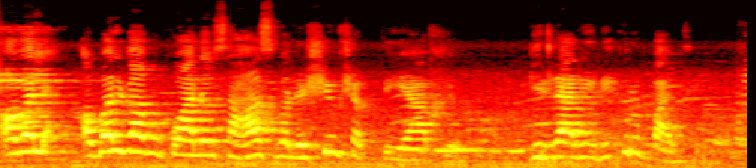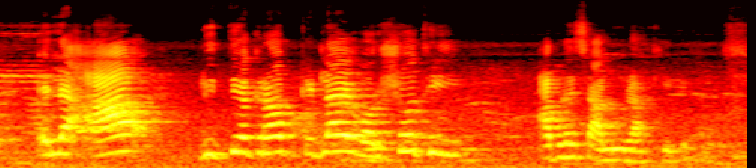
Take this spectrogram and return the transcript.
અમલ અમલમાં મૂકવાનો સાહસ મને શિવ શક્તિએ આપ્યો. ગિરનારીની કૃપાથી. એટલે આ નિત્યક્રમ કેટલાય વર્ષોથી આપણે ચાલુ રાખી રહ્યા છે?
